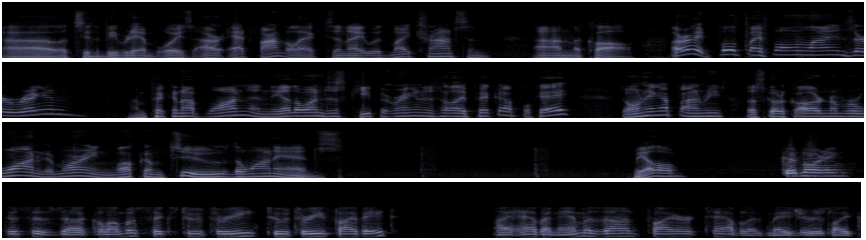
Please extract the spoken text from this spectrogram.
Uh, let's see, the Beaver Dam boys are at Fond du Lac tonight with Mike Tronson on the call. All right, both my phone lines are ringing. I'm picking up one, and the other one, just keep it ringing until I pick up, okay? Don't hang up on me. Let's go to caller number one. Good morning. Welcome to the Want Ads. Hello. Good morning. This is uh, Columbus, 623-2358. I have an Amazon Fire tablet, measures like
